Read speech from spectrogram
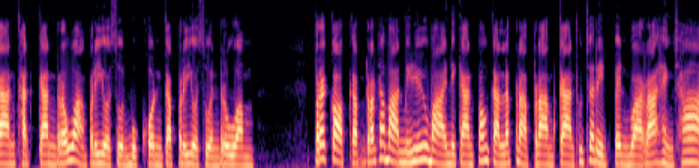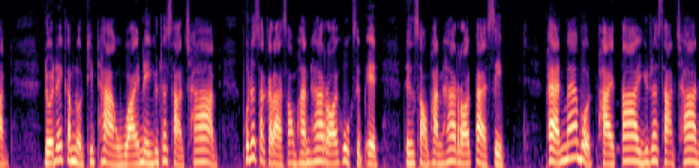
การขัดกันระหว่างประโยชน์ส่วนบุคคลกับประโยชน์ส่วนรวม ประกอบกับรัฐบาลมีนโยบายในการป้องกันและปราบปรามการทุจริตเป็นวาระแห่งชาติ โดยได้กำหนดทิศทางไว้ในยุทธศาสตร์ชาติ พุทธศักราช 2561 ถึง 2580 แผนแม่บทภายใต้ยุทธศาสตร์ชาติ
